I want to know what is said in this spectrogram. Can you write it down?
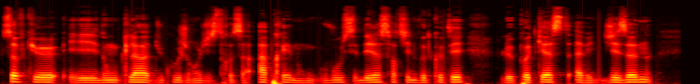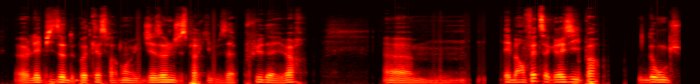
Sauf que, et donc là, du coup, j'enregistre ça après. Donc, vous, c'est déjà sorti de votre côté le podcast avec Jason. Euh, l'épisode de podcast, pardon, avec Jason. J'espère qu'il vous a plu d'ailleurs. Euh, et ben, en fait, ça grésille pas. Donc,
